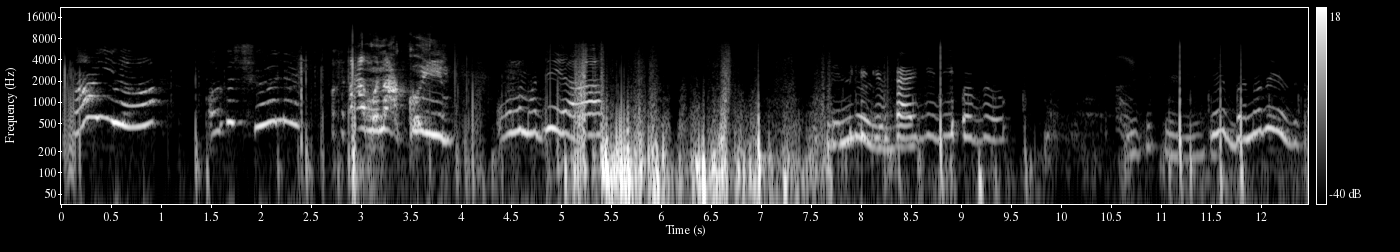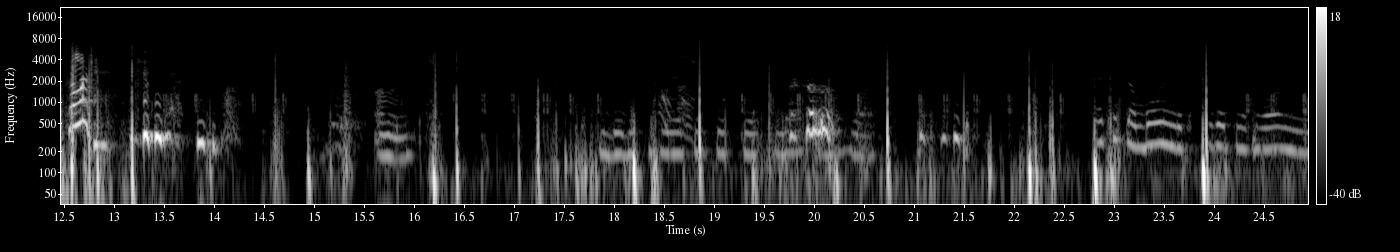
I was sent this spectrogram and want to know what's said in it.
Hayır ya. Aga şöyle. Amına koyayım. Oğlum hadi ya. Beni de Güzel gidiyordum. Yazık benim. Ya bana da yazık. Salak. Anam. Bir de yok diye. var. Gerçekten bu oyunda küfür etmek var mı ya?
